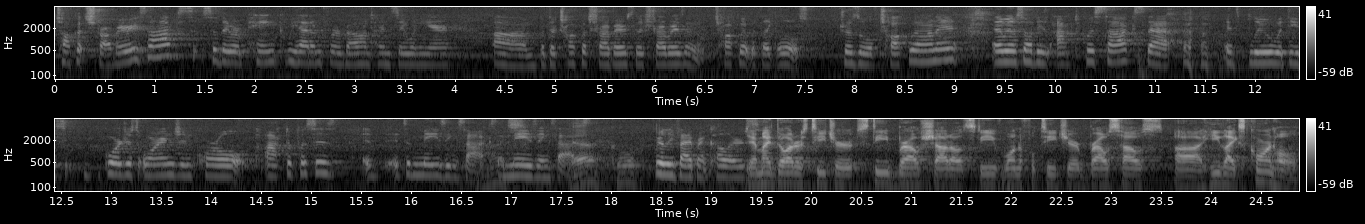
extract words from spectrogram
chocolate strawberry socks. So they were pink. We had them for Valentine's Day one year, um, but they're chocolate strawberries. So they're strawberries and chocolate with like a little drizzle of chocolate on it. And we also have these octopus socks that it's blue with these gorgeous orange and coral octopuses. It, it's amazing socks. Nice. Amazing socks. Yeah, cool. Really vibrant colors. Yeah, my daughter's teacher, Steve Brouse. shout out Steve, wonderful teacher, Brouse House. Uh, he likes cornhole,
